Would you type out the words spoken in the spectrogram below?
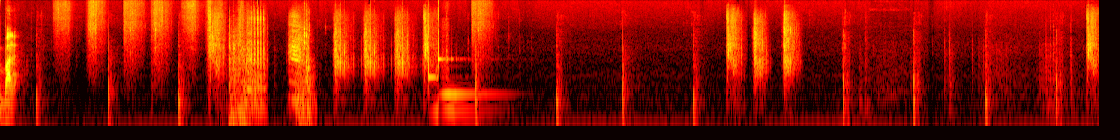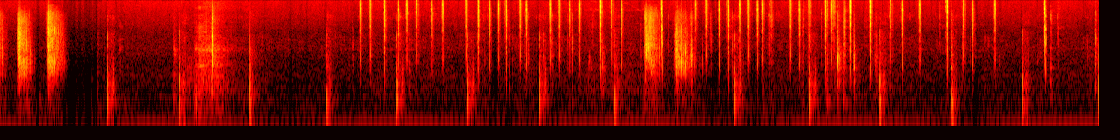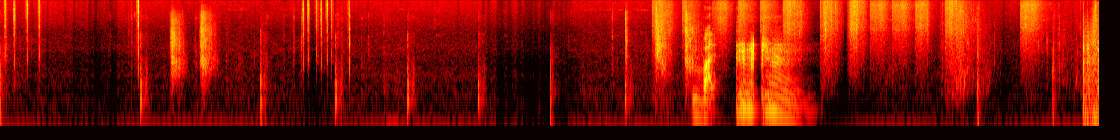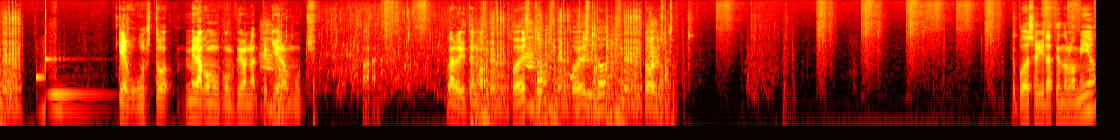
Vale. Vale. Qué gusto. Mira cómo funciona. Te quiero mucho. Claro, y tengo todo esto, todo esto y todo esto. Yo puedo seguir haciendo lo mío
